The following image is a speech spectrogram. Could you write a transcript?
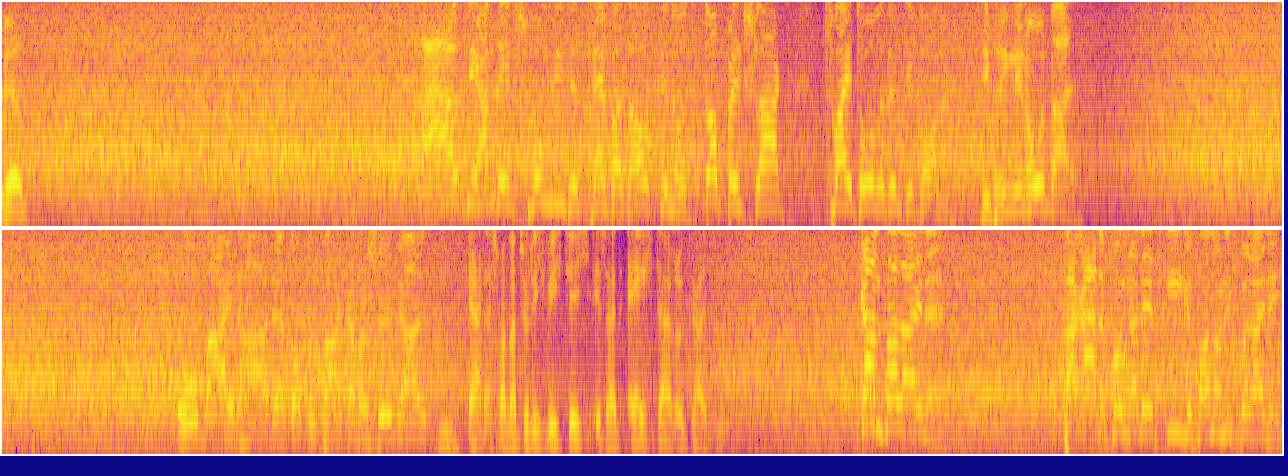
Wirtz. Ah, und sie haben den Schwung dieses Treffers ausgenutzt. Doppelschlag. Zwei Tore sind sie vorne. Sie bringen den hohen Ball. Um ein Haar der Doppelpark, aber schön gehalten. Ja, das war natürlich wichtig. Ist ein echter Rückhalt. Ganz alleine. Parade von Radetzky, Gefahr noch nicht bereinigt.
